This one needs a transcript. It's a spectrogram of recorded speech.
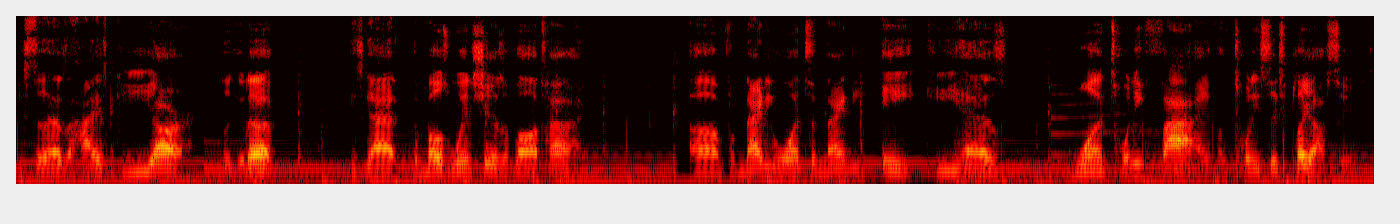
He still has the highest PER. Look it up. He's got the most win shares of all time. Um, from 91 to 98, he has won 25 of 26 playoff series.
